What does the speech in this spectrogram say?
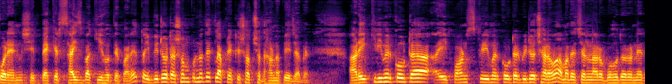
করেন সেই প্যাকের সাইজ বা কি হতে পারে। তো এই ভিডিওটা সম্পূর্ণ দেখলে আপনি একটি স্বচ্ছ ধারণা পেয়ে যাবেন। আর এই ক্রিমের কৌটা, এই পন্ডস ক্রিমের কৌটার ভিডিও ছাড়াও আমাদের চ্যানেল আরও বহু ধরনের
